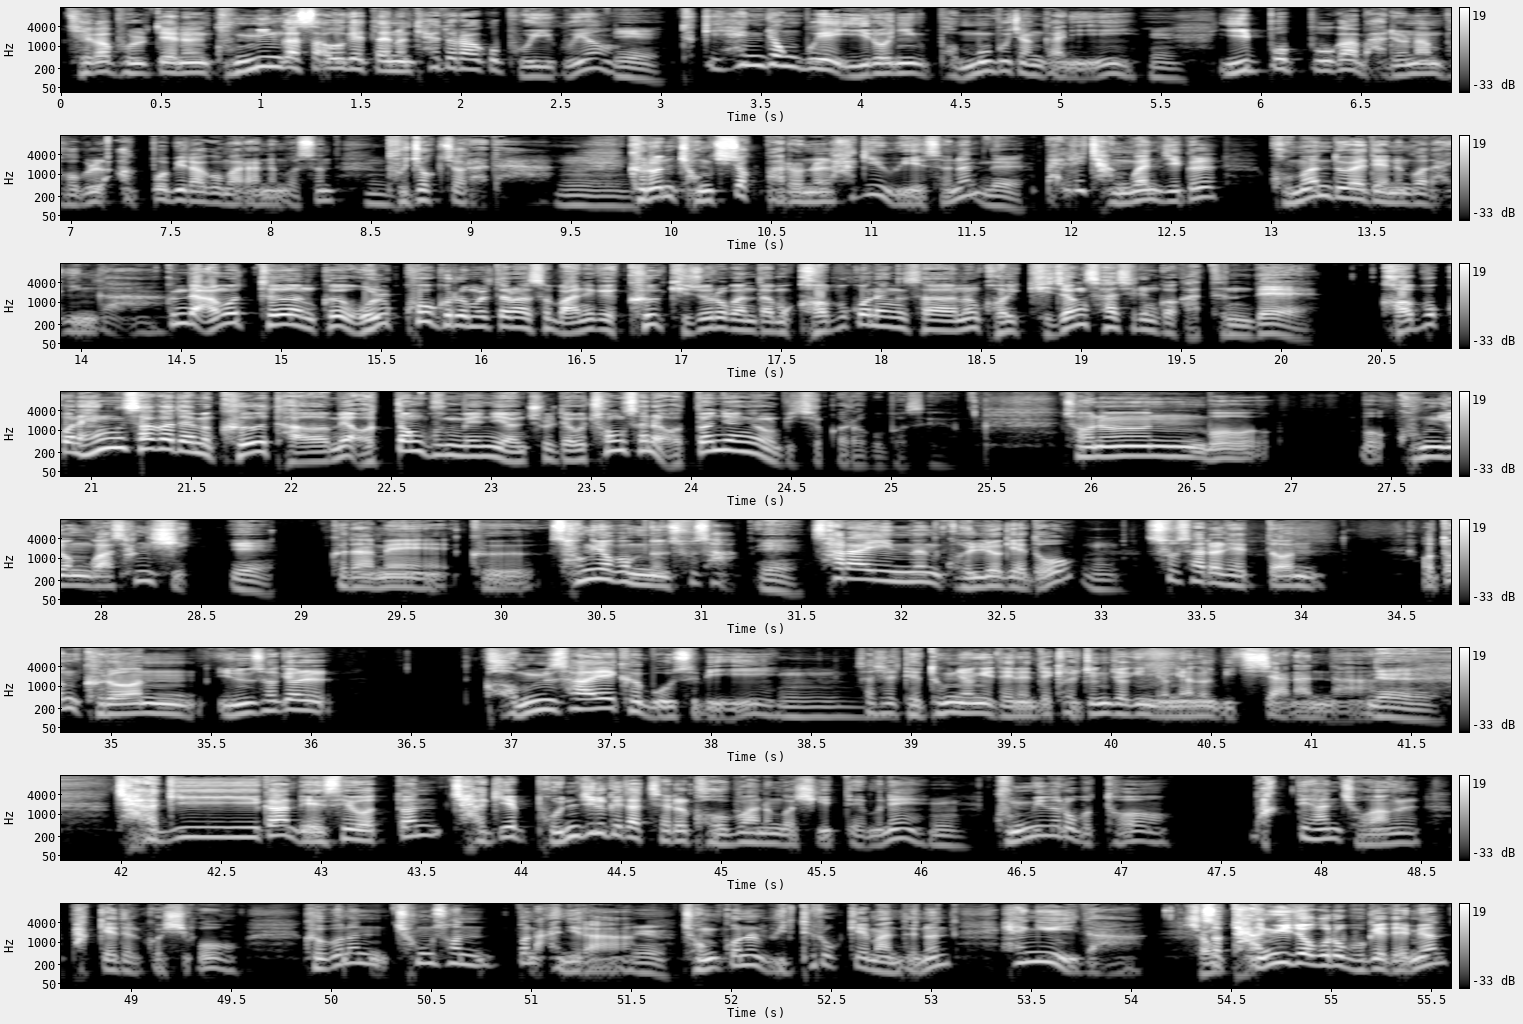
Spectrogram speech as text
제가 볼 때는 국민과 싸우겠다는 태도라고 보이고요. 예. 특히 행정부의 일원인 법무부 장관이 예. 입법부가 마련한 법을 악법이라고 말하는 것은 부적절하다. 음. 그런 정치적 발언을 하기 위해서는 네. 빨리 장관직을 그만둬야 되는 것 아닌가. 근데 아무튼 그 옳고 그름을 떠나서 만약에 그 기조로 간다면 거부권 행사는 거의 기정사실인 것 같은데 거부권 행사가 되면 그 다음에 어떤 국면이 연출되고 총선에 어떤 영향을 미칠 거라고 보세요? 저는 뭐, 뭐 공정과 상식, 예. 그 다음에 그 성역 없는 수사, 예. 살아있는 권력에도 음. 수사를 했던 어떤 그런 윤석열 검사의 그 모습이 음. 사실 대통령이 되는데 결정적인 영향을 미치지 않았나. 네. 자기가 내세웠던 자기의 본질 그 자체를 거부하는 것이기 때문에 음. 국민으로부터 막대한 저항을 받게 될 것이고 그거는 총선뿐 아니라 예. 정권을 위태롭게 만드는 행위이다. 그래서 정- 당위적으로 보게 되면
